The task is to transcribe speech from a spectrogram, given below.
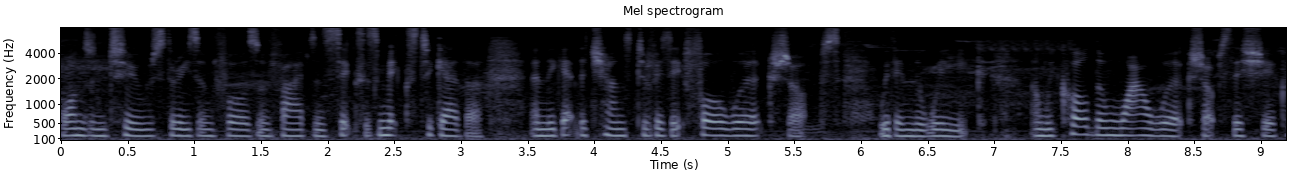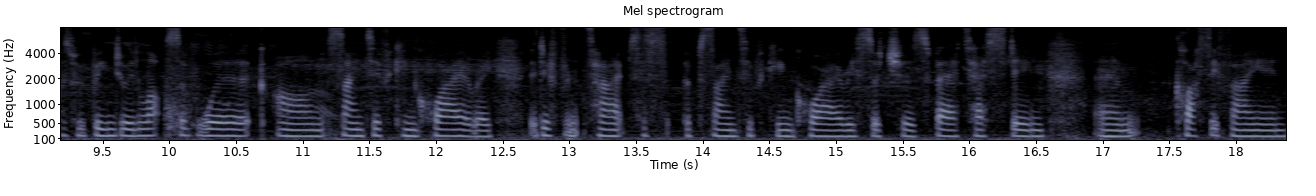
ones and twos, threes and fours and fives and sixes mixed together and they get the chance to visit four workshops within the week. And we call them WOW workshops this year because we've been doing lots of work on scientific inquiry, the different types of scientific inquiry such as fair testing, um, classifying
